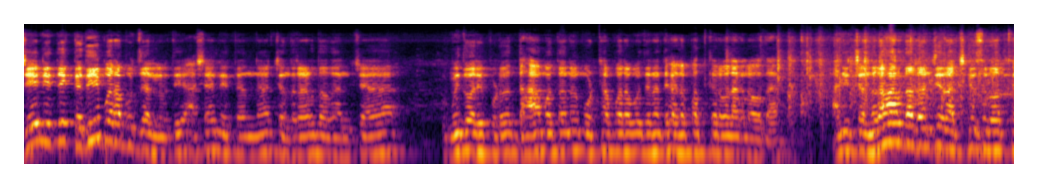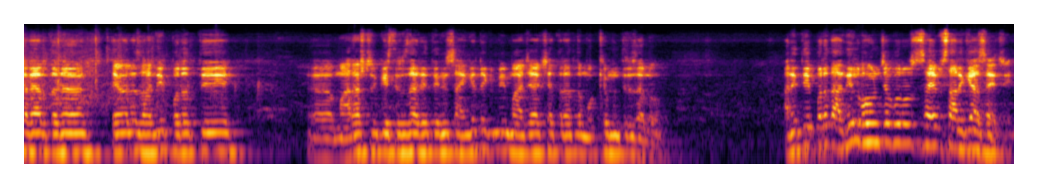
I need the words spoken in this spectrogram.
जे नेते कधीही पराभूत झाले नव्हते अशा नेत्यांना चंद्रराव दादांच्या उमेदवारी पुढं दहा मतानं मोठा पराभव त्यांना त्यावेळेला पत्करावा लागला होता. आणि चंद्रहार दादांची राजकीय सुरुवात खऱ्या अर्थानं त्यावेळेला झाली. परत ते महाराष्ट्र केसरी झाले. त्यांनी सांगितलं की मी माझ्या क्षेत्रातला मुख्यमंत्री झालो. आणि ते परत अनिल भाऊंच्या बरोबर साहेब सारखे असायचे.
